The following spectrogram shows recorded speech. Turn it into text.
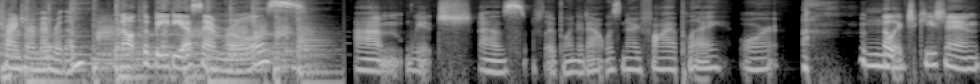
trying to remember them. not the BDSM rules, um, which, as Flo pointed out, was no fire play or Mm. electrocution.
